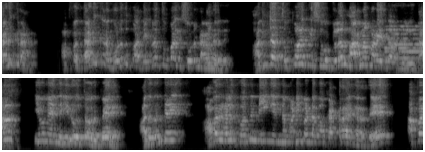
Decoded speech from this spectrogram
தடுக்கிறாங்க. அப்ப தடுக்கிற பொழுது பாத்தீங்கன்னா துப்பாக்கி சூடு நடந்துருது. அந்த துப்பாக்கி சூட்டுல மரணம் அடைந்தவர்கள் தான் இவங்க இந்த இருபத்தோரு பேரு. அது வந்து அவர்களுக்கு வந்து நீங்க இந்த மணிமண்டபம் கட்டுறங்கிறது அப்ப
